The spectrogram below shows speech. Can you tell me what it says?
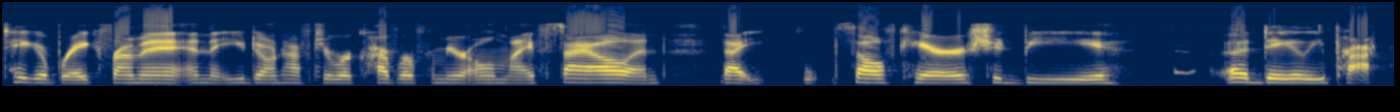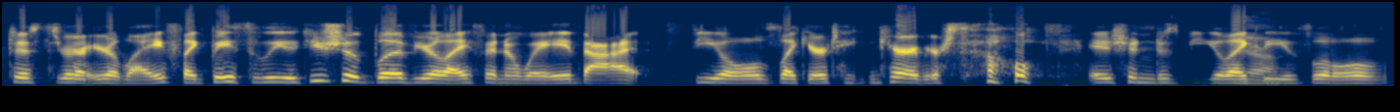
take a break from it and that you don't have to recover from your own lifestyle and that self care should be a daily practice throughout your life. Like basically, like you should live your life in a way that feels like you're taking care of yourself. it shouldn't just be like Yeah. these little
